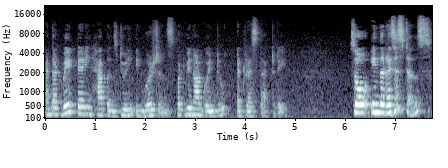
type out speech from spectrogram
And that weight bearing happens during inversions, but we're not going to address that today. So in the resistance,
